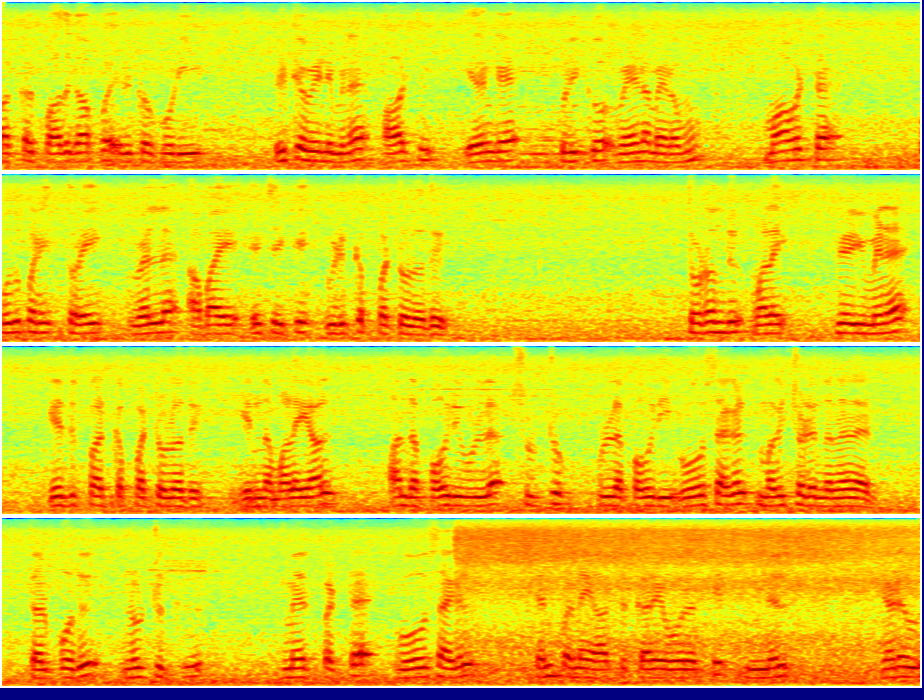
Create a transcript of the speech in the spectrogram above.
மக்கள் பாதுகாப்பாக இருக்கக்கூடிய இருக்க வேண்டும் என ஆற்றில் இறங்க குளிக்கோ வேண்டாம் எனவும் மாவட்ட பொதுப்பணித்துறை வெள்ள அபாய எச்சரிக்கை விடுக்கப்பட்டுள்ளது. தொடர்ந்து மழை பெய்யுமென எதிர்பார்க்கப்பட்டுள்ளது. இந்த மழையால் அந்த பகுதி உள்ள சுற்று உள்ள பகுதி விவசாயிகள் மகிழ்ச்சியடைந்தனர். தற்போது நூற்றுக்கு மேற்பட்ட விவசாயிகள் தென்பண்ணை ஆற்று ஓரத்தில் நெல் நடவு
